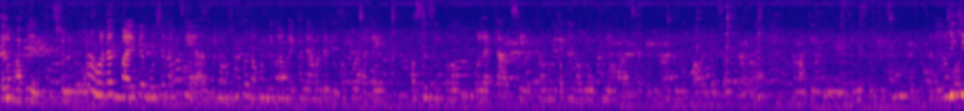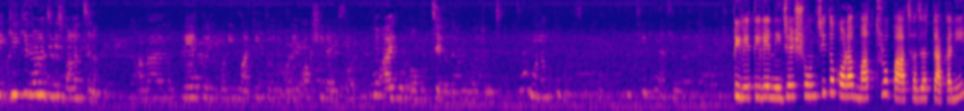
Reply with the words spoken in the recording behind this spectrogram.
কেন ভাবলেন স্বনির্ভর হঠাৎ বাড়িতে বসে থাকছি হাজবেন্ড অসুস্থ তখন দেখলাম এখানে আমাদের দুর্গাপুর হাটে হস্তশিল্প বলে একটা আছে। তখন ভাবলো ওখানে কাজটা করি ওখানে পাওয়া যায় চান্স পাওয়া যায়। মাটির জিনিস তৈরি করছিলাম কি কি ধরনের জিনিস বানাচ্ছেন আপনি? আমরা ক্লে তৈরি করি মাটির তৈরি করি অক্সিডাইসিং কোন আয় হচ্ছে কিরকমভাবে চলছে। মোটামুটি হচ্ছে। ঠিকই আছে। তিলে তিলে নিজের সঞ্চিত করা মাত্র পাঁচ হাজার টাকা নিয়ে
